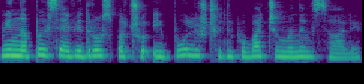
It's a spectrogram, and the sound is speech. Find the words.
він напився від розпачу і болю, що не побачив мене в залі.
